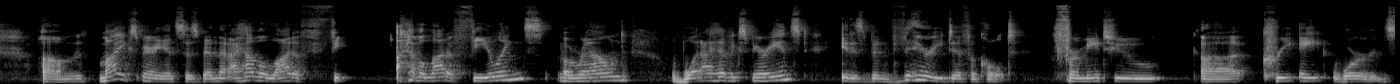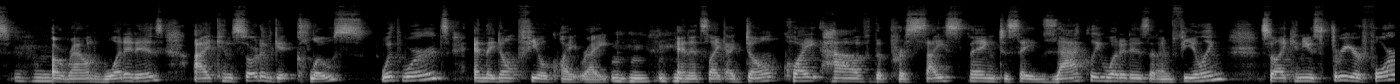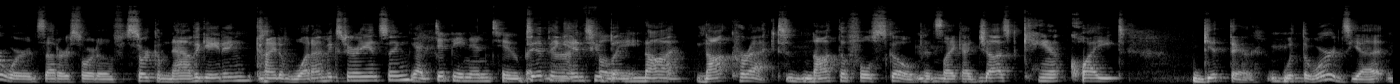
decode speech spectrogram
Um, my experience has been that I have a lot of fe- I have a lot of feelings around what I have experienced. It has been very difficult for me to uh, create words mm-hmm. around what it is. I can sort of get close with words and they don't feel quite right. Mm-hmm, mm-hmm. And it's like I don't quite have the precise thing to say exactly what it is that I'm feeling. So I can use three or four words that are sort of circumnavigating kind of what I'm experiencing yeah, dipping into, but dipping not into fully. but not not correct not the full scope it's like i just can't quite get there Mm-hmm. with the words yet,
